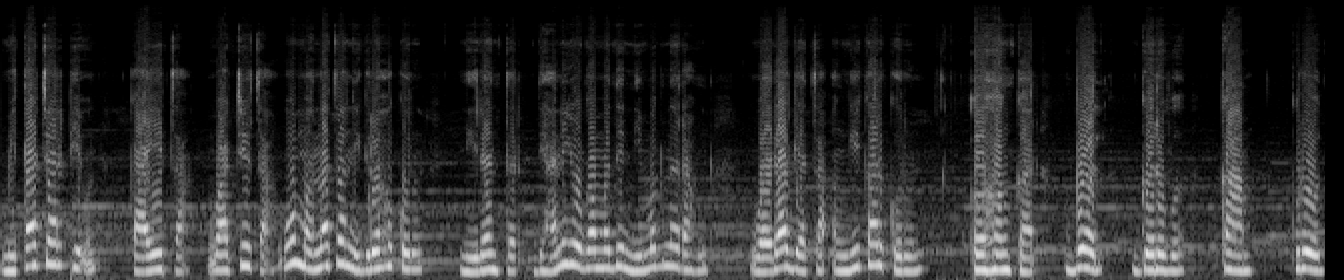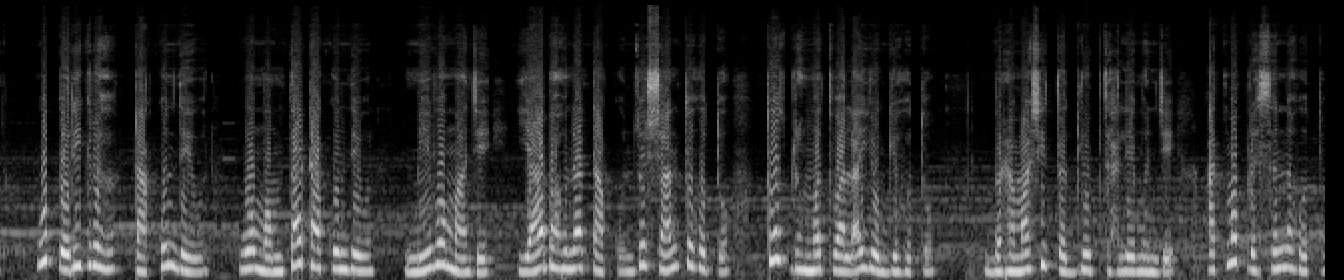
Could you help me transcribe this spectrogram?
मिताचार ठेवून कायेचा वाचेचा व मनाचा निग्रह करून निरंतर ध्यानयोगामध्ये निमग्न राहून वैराग्याचा अंगीकार करून अहंकार बल गर्व काम क्रोध व परिग्रह टाकून देऊन व ममता टाकून देऊन मी व माझे या भावना टाकून जो शांत होतो तोच ब्रह्मत्वाला योग्य होतो. ब्रह्माशी तद्रूप झाले म्हणजे आत्मा प्रसन्न होतो.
